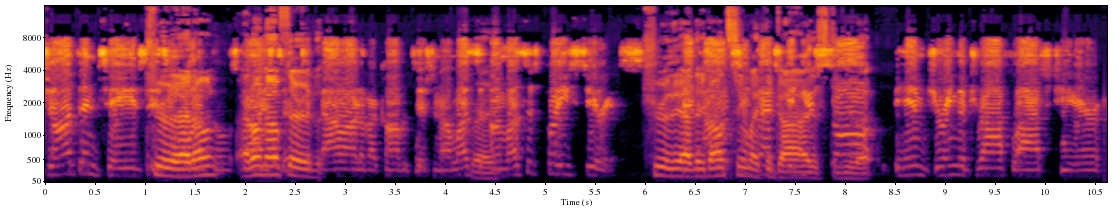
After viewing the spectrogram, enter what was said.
Jonathan Toews True, is I don't- I don't know if they're- bow out of a competition unless Right. unless it's pretty serious. True, yeah, And they don't seem like the guys to do that. him during the draft last year,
